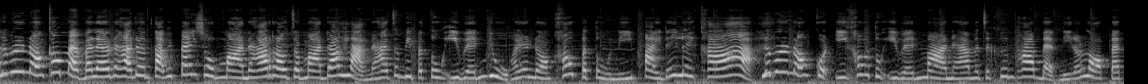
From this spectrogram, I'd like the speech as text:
และเมื่อน้องเข้าแมปมาแล้วนะคะ เดินตามพี่แป้งชมมานะคะ เราจะมาด้านหลังนะคะจะมีประตูอีเวนต์อยู่ให้น้องๆเข้าประตูนี้ไปได้เลยค่ะ แล้วเมื่อน้องกด E เข้าประตูอีเวนต์มานะคะมันจะขึ้นภาพแบบนี้แล้วรอแป๊บ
